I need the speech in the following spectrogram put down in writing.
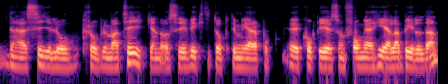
den här siloproblematiken då, så är det viktigt att optimera på KPI kopior som fångar hela bilden.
